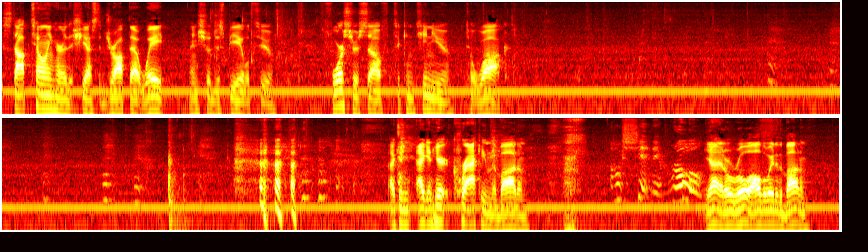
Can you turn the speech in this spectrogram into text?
stop telling her that she has to drop that weight and she'll just be able to force herself to continue to walk. I can I can hear it cracking the bottom. To. Shit, and it rolled. Yeah, it'll roll all the way to the bottom.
